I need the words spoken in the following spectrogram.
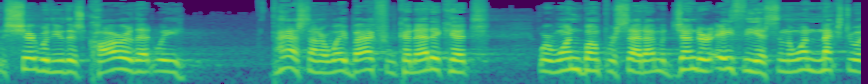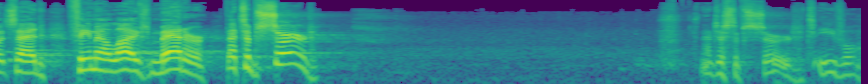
I shared with you this car that we passed on our way back from Connecticut, where one bumper said, I'm a gender atheist, and the one next to it said, Female lives matter. That's absurd. It's not just absurd, it's evil.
